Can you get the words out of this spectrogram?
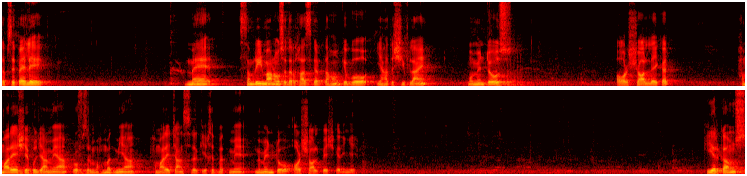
सबसे पहले मैं समरीन मानों से दरख्वास्त करता हूँ कि वो यहाँ तशरीफ़ लाएँ, मोमेंटोज और शॉल लेकर। हमारे शेखुलजामिया प्रोफेसर मोहम्मद मियाँ, हमारे चांसलर की खिदमत में मोमेंटो और शॉल पेश करेंगे। Here comes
